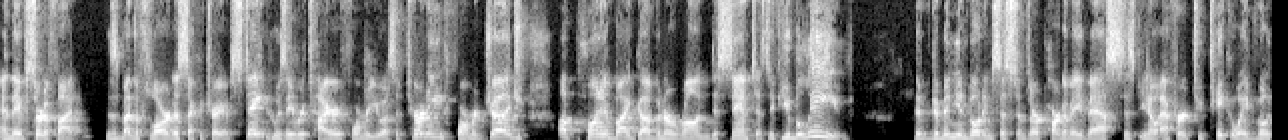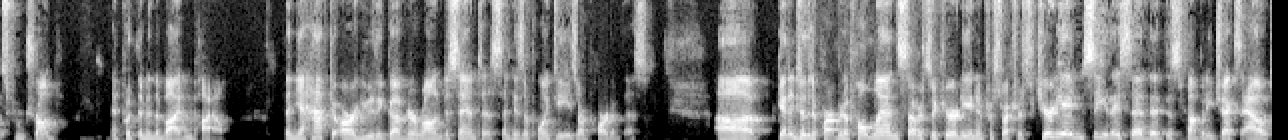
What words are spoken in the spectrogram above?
and they've certified it. This is by the Florida Secretary of State, who is a retired former U.S. attorney, former judge, appointed by Governor Ron DeSantis. If you believe the Dominion voting systems are part of a vast you know, effort to take away votes from Trump and put them in the Biden pile, then you have to argue that Governor Ron DeSantis and his appointees are part of this. Uh, get into the Department of Homeland Cybersecurity and Infrastructure Security Agency. They said that this company checks out.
